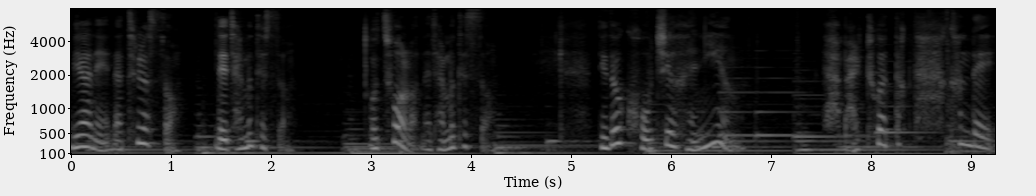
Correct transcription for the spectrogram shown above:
미안해 나 틀렸어 내 잘못했어 我错了나 잘못했어 你的口气很硬 야, 말투가 딱딱한데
